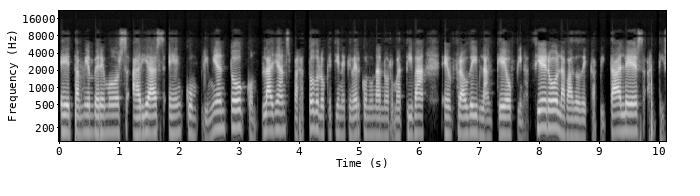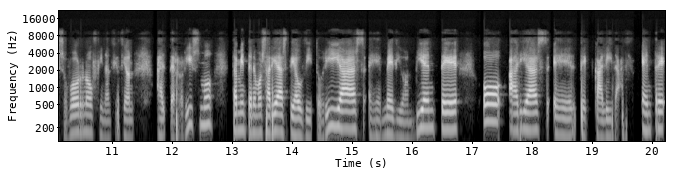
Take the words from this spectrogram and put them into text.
Eh, también veremos veremos áreas en cumplimiento, compliance, para todo lo que tiene que ver con una normativa en fraude y blanqueo financiero, lavado de capitales, antisoborno, financiación al terrorismo. También tenemos áreas de auditorías, eh, medio ambiente o áreas eh, de calidad entre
